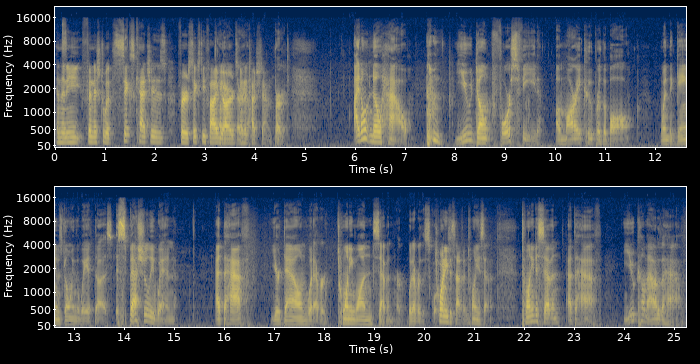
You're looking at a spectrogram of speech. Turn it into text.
and then he finished with six catches for 65 Okay, yards and a go. touchdown. Perfect. I don't know how you don't force feed Amari Cooper the ball when the game's going the way it does, especially when at the half you're down whatever 21-7 or whatever the score 20 was. to 7. 27 20 to 7 at the half you come out of the half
